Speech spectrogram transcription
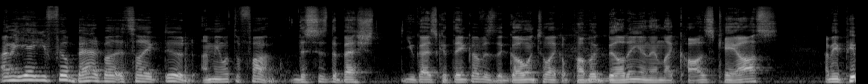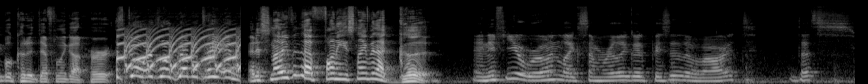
I mean, yeah, you feel bad, but it's like, dude, I mean, what the fuck? This is the best you guys could think of is to go into like a public building and then like cause chaos. I mean, people could have definitely got hurt. Let's go. Everyone, grab a painting. And it's not even that funny. It's not even that good. And if you ruin like some really good pieces of art, that's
